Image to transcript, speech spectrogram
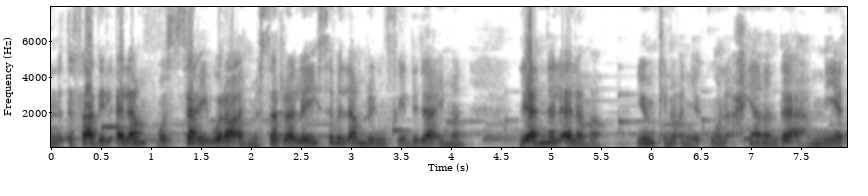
أن تفادي الألم والسعي وراء المسرة ليس بالأمر المفيد دائما لأن الألم يمكن أن يكون أحيانا ذا أهمية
